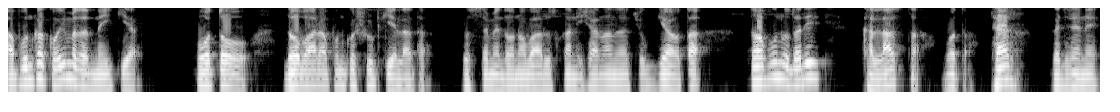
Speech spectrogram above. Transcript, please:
अपुन का कोई मदद नहीं किया। वो तो दो बार अपुन को शूट किया था। गुस्से में दोनों बार उसका निशाना न चुक गया होता तो अपुन उधर ही खल्लास था। वो तो। ठहर, गजरे ने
